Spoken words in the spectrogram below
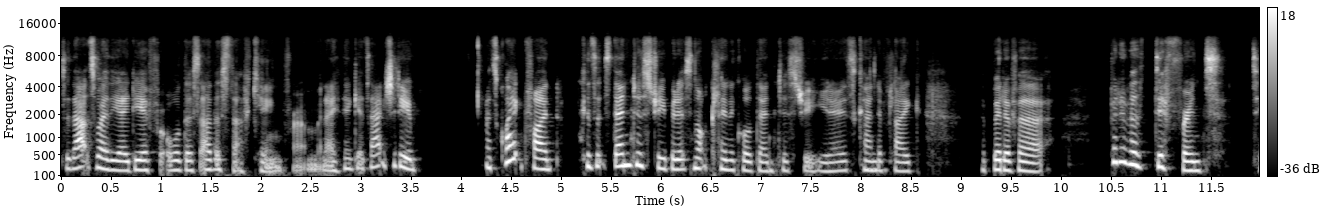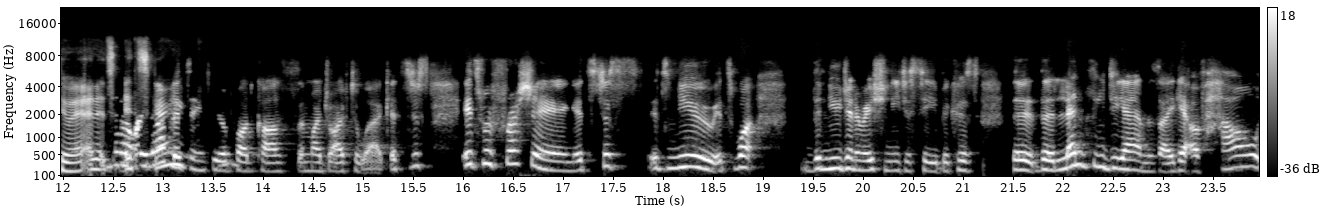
so that's where the idea for all this other stuff came from and i think it's actually it's quite fun because it's dentistry but it's not clinical dentistry you know it's kind mm. of like a bit of a bit of a different to it and it's no, it's I love listening to your podcasts and my drive to work it's just it's refreshing it's just it's new it's what the new generation need to see because the the lengthy DMs I get of how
